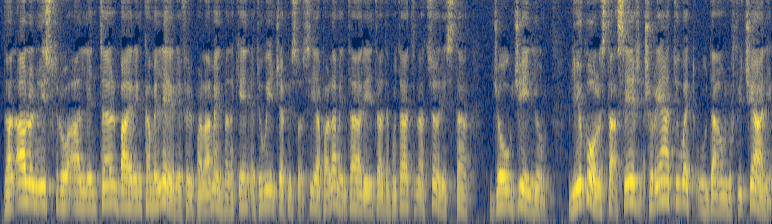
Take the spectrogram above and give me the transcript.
Dan qalu l-Ministru għall-Intern Byron Camilleri fil-Parlament meta kien qed iwieġeb mistoqsija parlamentari tad-Deputat Nazzjonalista Joe Giglio li ukoll staqsieh x'reati wettqu dawn l-uffiċjali.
